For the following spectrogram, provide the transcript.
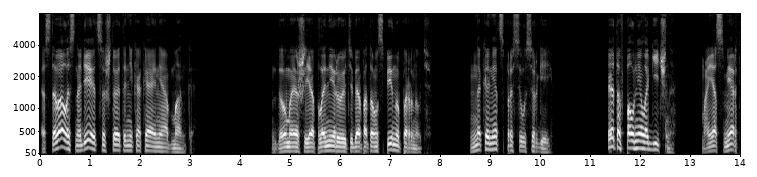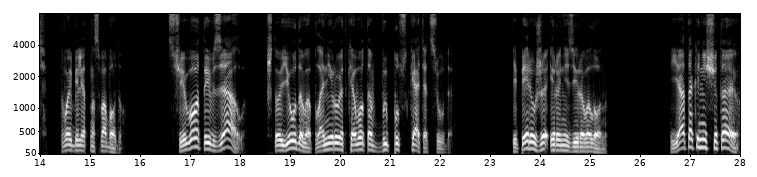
Оставалось надеяться, что это никакая не обманка. «Думаешь, я планирую тебя потом в спину пырнуть?» Наконец спросил Сергей. Это вполне логично. Моя смерть — твой билет на свободу. С чего ты взял, что Юдова планирует кого-то выпускать отсюда? Теперь уже иронизировал он. Я так и не считаю,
